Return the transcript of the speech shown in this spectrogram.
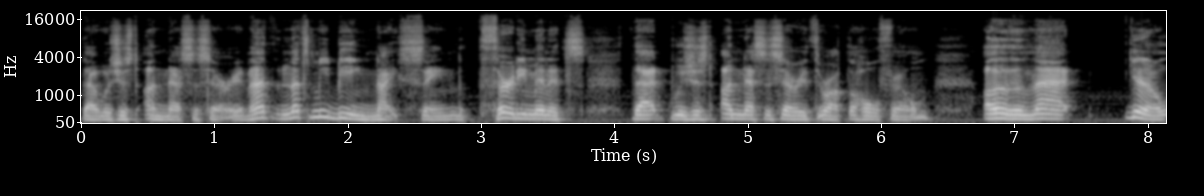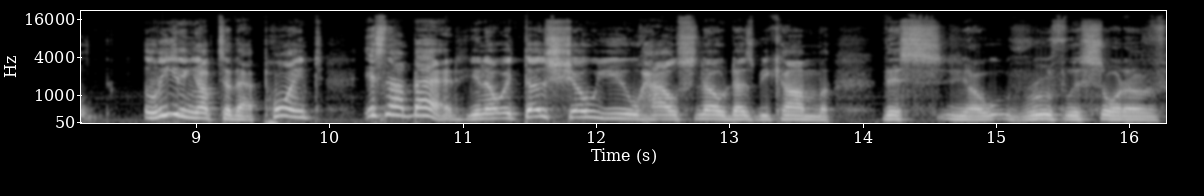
that was just unnecessary, and that and that's me being nice, saying 30 minutes that was just unnecessary throughout the whole film. Other than that, you know, leading up to that point it's not bad. You know, it does show you how Snow does become this, you know, ruthless sort of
